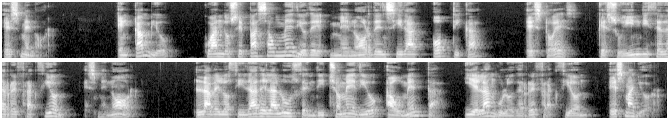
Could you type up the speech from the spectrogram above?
es menor. En cambio, cuando se pasa a un medio de menor densidad óptica, esto es, que su índice de refracción es menor, la velocidad de la luz en dicho medio aumenta y el ángulo de refracción es mayor.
